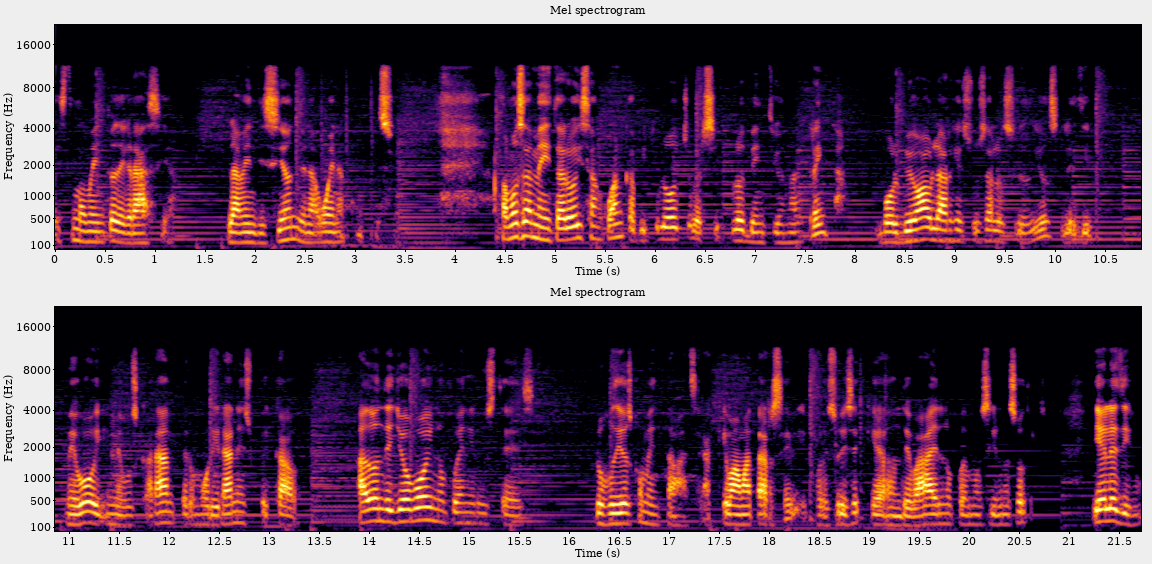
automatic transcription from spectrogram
este momento de gracia, la bendición de una buena confesión. Vamos a meditar hoy San Juan capítulo 8 versículos 21 al 30. Volvió a hablar Jesús a los judíos y les dijo, me voy y me buscarán, pero morirán en su pecado. A donde yo voy no pueden ir ustedes los judíos comentaban, ¿será que va a matarse? Por eso dice que a donde va él no podemos ir nosotros. Y él les dijo,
